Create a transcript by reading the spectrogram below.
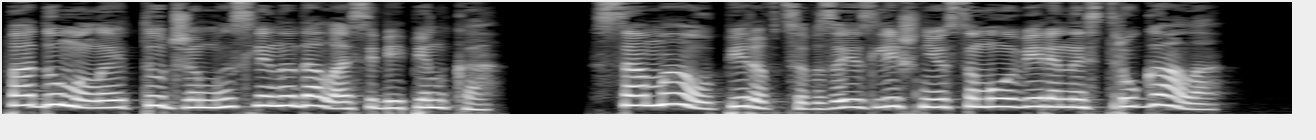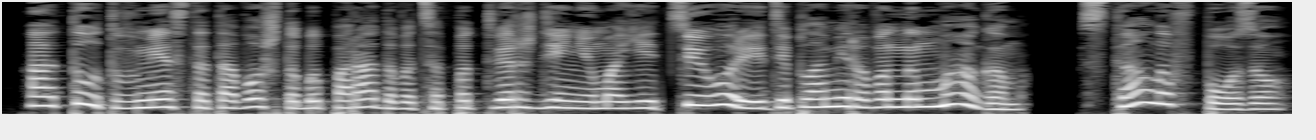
Подумала и тут же мысленно дала себе пинка. Сама у пировцев за излишнюю самоуверенность ругала, а тут вместо того, чтобы порадоваться подтверждению моей теории дипломированным магом, стала в позу.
